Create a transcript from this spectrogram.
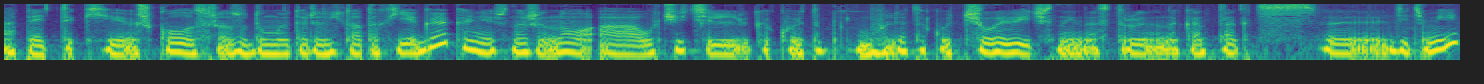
опять-таки, школа сразу думает о результатах ЕГЭ, конечно же, ну, а учитель какой-то более такой человечный, настроенный на контакт с э, детьми,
